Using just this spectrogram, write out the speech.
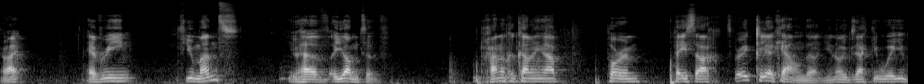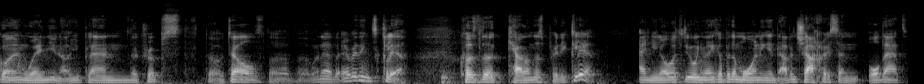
Right? Every few months, you have a Yom Tov. Hanukkah coming up, Purim, Pesach. It's a very clear calendar. You know exactly where you're going when. You know you plan the trips, the hotels, the, the whatever. Everything's clear because the calendar's pretty clear, and you know what to do when you wake up in the morning and daven shachris and all that.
